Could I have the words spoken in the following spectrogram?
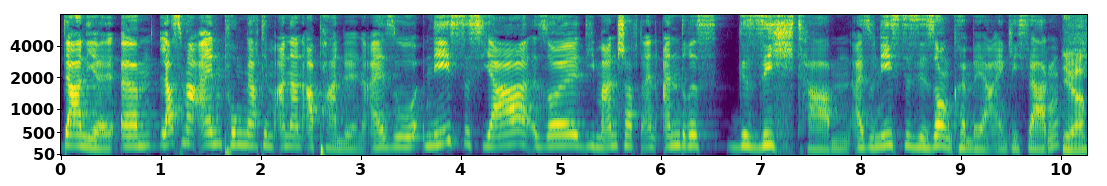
Daniel, ähm, lass mal einen Punkt nach dem anderen abhandeln. Also nächstes Jahr soll die Mannschaft ein anderes Gesicht haben. Also nächste Saison können wir ja eigentlich sagen. Ja.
